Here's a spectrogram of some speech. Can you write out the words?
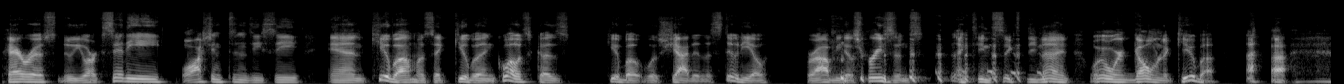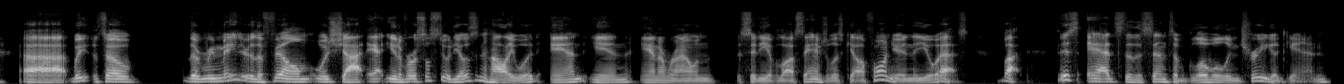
Paris, New York City, Washington, D.C., and Cuba. I'm going to say Cuba in quotes because Cuba was shot in the studio for obvious reasons. 1969, we weren't going to Cuba. uh, we, so the remainder of the film was shot at Universal Studios in Hollywood and in and around the city of Los Angeles, California, in the U.S. But this adds to the sense of global intrigue again,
